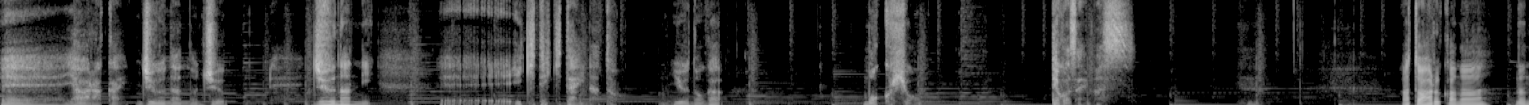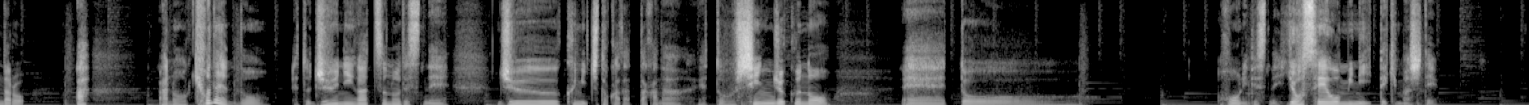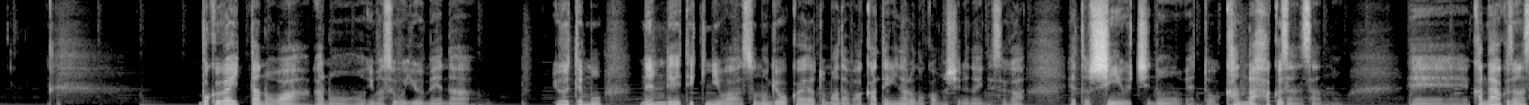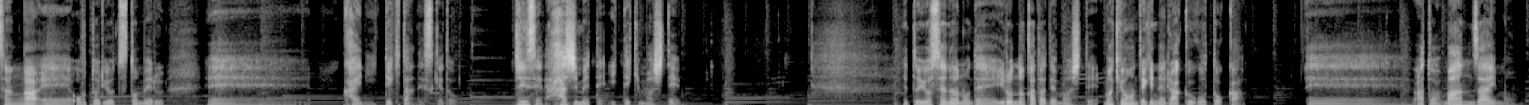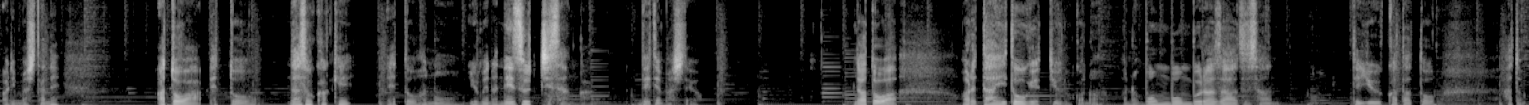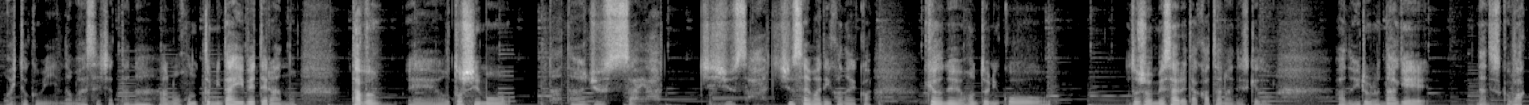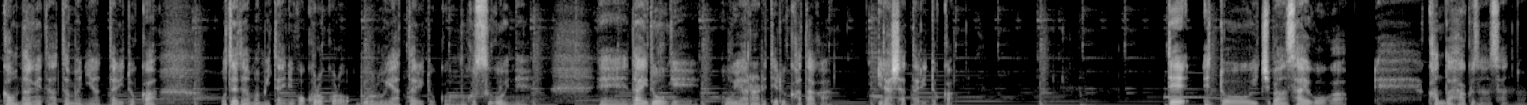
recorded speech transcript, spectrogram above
えー、柔らかい。柔軟の柔。柔軟に、えー、生きていきたいなというのが目標でございます。あとあるかな？なんだろう。あ、あの、去年の、えっと、12月のですね、19日とかだったかな。えっと、新宿の、えー、っと、方にですね、寄席を見に行ってきまして、僕が行ったのは、あの、今すごい有名な、言うても年齢的にはその業界だとまだ若手になるのかもしれないんですが、えっと、真打ちの、えっと、神田伯山さんの、えー、神田伯山さんが、えー、大鳥を務める、えー、会に行ってきたんですけど、人生で初めて行ってきまして、えっと、寄席なのでいろんな方出まして、まあ、基本的には落語とか、えー、あとは漫才もありましたね。あとは、えっと、謎かけえっと、あの、有名なねずっちさんが出てましたよ。で、あとは、あれ、大道芸っていうのかな？あの、ボンボンブラザーズさんっていう方と、あともう一組名前忘れちゃったな。あの、本当に大ベテランの、多分、えー、お年も70歳、80歳、80歳までいかないか。けどね、本当にこう、お年を召された方なんですけど、あの、いろいろ投げなんですか輪っかを投げて頭にやったりとかお手玉みたいにこうコロコロボールをやったりとかなんかすごいね、えー、大道芸をやられてる方がいらっしゃったりとか。でえっと一番最後が、えー、神田伯山さんの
